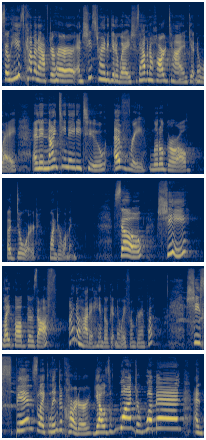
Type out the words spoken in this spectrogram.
So he's coming after her, and she's trying to get away. She's having a hard time getting away. And in 1982, every little girl adored Wonder Woman. So she, light bulb goes off. I know how to handle getting away from Grandpa. She spins like Lynda Carter, yells, Wonder Woman, and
